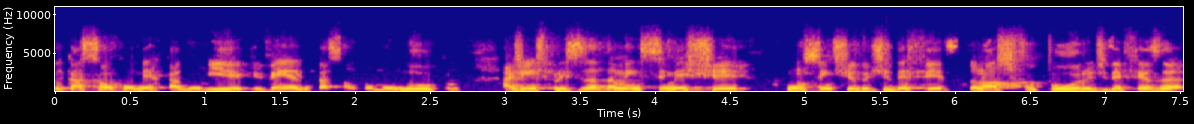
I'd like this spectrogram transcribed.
educação como mercadoria, que vem a educação como lucro, a gente precisa também se mexer um sentido de defesa do nosso futuro, de defesa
